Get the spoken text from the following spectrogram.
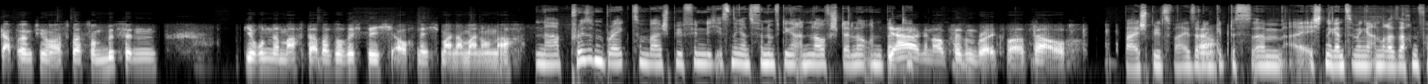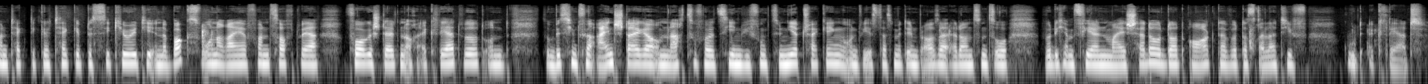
gab irgendwie was, was so ein bisschen die Runde macht, aber so richtig auch nicht, meiner Meinung nach. Na, Prison Break zum Beispiel, finde ich, ist eine ganz vernünftige Anlaufstelle. Und Ja, genau, Prison Break war es ja auch. Beispielsweise, Ja. dann gibt es ähm, echt eine ganze Menge anderer Sachen. Von Tactical Tech gibt es Security in a Box, wo eine Reihe von Software vorgestellt und auch erklärt wird und so ein bisschen für Einsteiger, um nachzuvollziehen, wie funktioniert Tracking und wie ist das mit den Browser-Add-ons und so, würde ich empfehlen myshadow.org, da wird das relativ gut erklärt.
